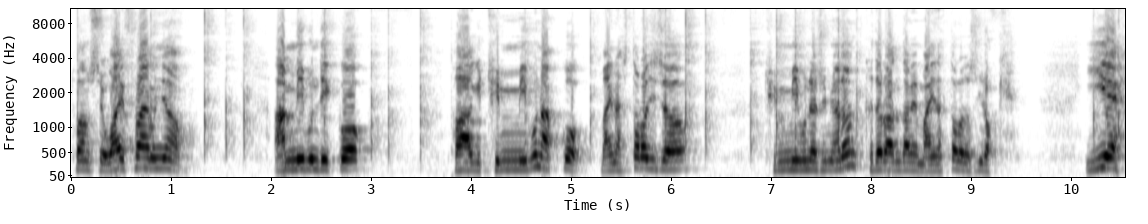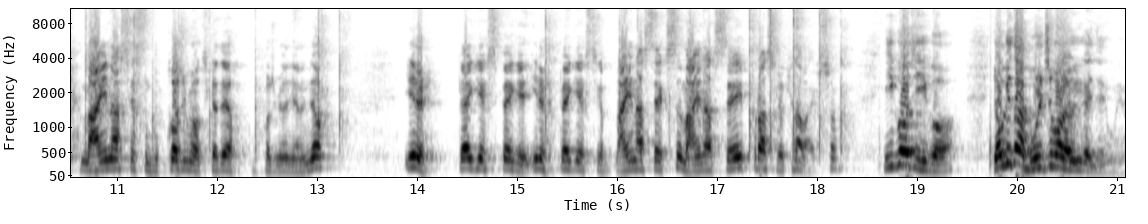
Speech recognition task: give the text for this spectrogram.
도함수의 y 프라임은요. 앞미분도 있고 더하기 뒷미분 앞고 마이너스 떨어지죠. 뒷미분 해주면은 그대로 한 다음에 마이너스 떨어져서 이렇게. 2에 마이너스 x 묶어주면 어떻게 돼요? 묶어주면 얘는요. 1 빼기 x 빼기 1 빼기 x가 마이너스 x 마이너스 a 플러스 이렇게 나와요. 그렇죠? 이거지 이거. 여기다 뭘 집어넣어 여기가 이제 뭐냐.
